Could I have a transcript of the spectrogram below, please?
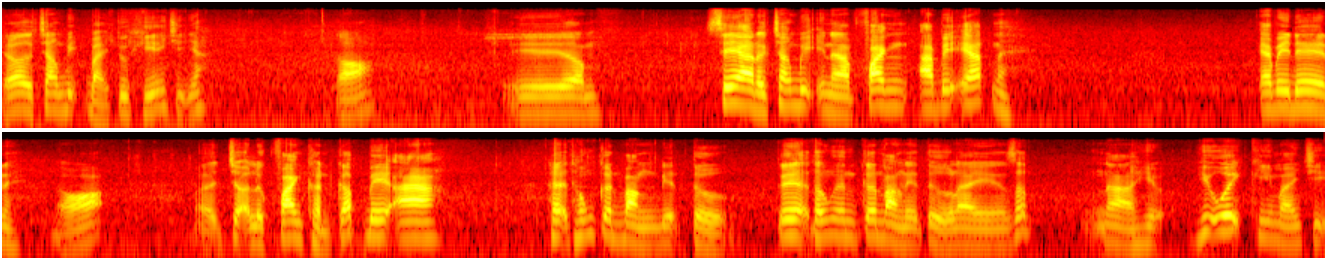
thì nó được trang bị 7 túi khí anh chị nhé. Đó. Thì um, xe được trang bị là phanh ABS này. EBD này, đó. Ờ, trợ lực phanh khẩn cấp BA hệ thống cân bằng điện tử. Cái hệ thống cân bằng điện tử này rất là hiệu, hữu ích khi mà anh chị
